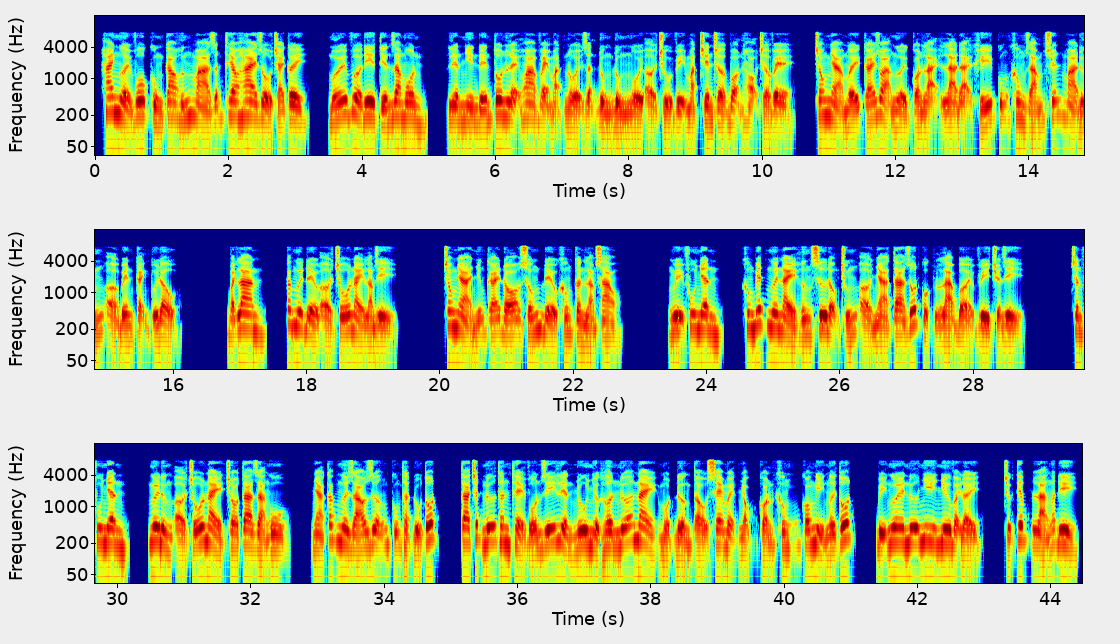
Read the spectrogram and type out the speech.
Hai người vô cùng cao hứng mà dẫn theo hai rổ trái cây, mới vừa đi tiến ra môn, liền nhìn đến tôn lệ hoa vẻ mặt nổi giận đùng đùng ngồi ở chủ vị mặt trên chờ bọn họ trở về. Trong nhà mấy cái dọa người còn lại là đại khí cũng không dám xuyến mà đứng ở bên cạnh túi đầu. Bạch Lan, các ngươi đều ở chỗ này làm gì? Trong nhà những cái đó sống đều không cần làm sao. Ngụy phu nhân, không biết ngươi này hưng sư động chúng ở nhà ta rốt cuộc là bởi vì chuyện gì. Trần Phu Nhân, ngươi đừng ở chỗ này cho ta giả ngu, nhà các ngươi giáo dưỡng cũng thật đủ tốt, ta chất nữ thân thể vốn dĩ liền nhu nhược hơn nữa này một đường tàu xe mệt nhọc còn không có nghỉ ngơi tốt, bị ngươi nữ nhi như vậy đẩy, trực tiếp là ngất đi.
